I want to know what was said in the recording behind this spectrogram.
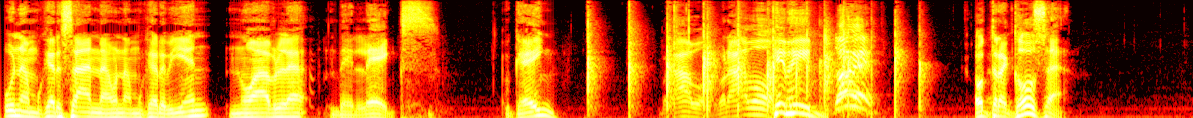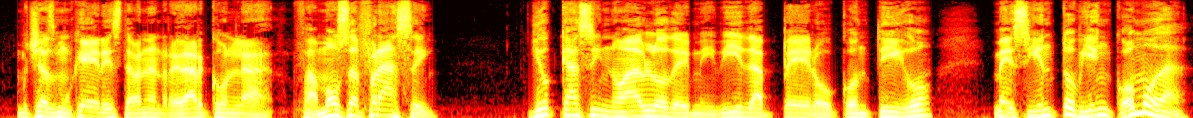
Una mujer sana, una mujer bien, no habla del ex. ¿Ok? Bravo, bravo. Hip, hip. Otra cosa. Muchas mujeres te van a enredar con la famosa frase, yo casi no hablo de mi vida, pero contigo me siento bien cómoda.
